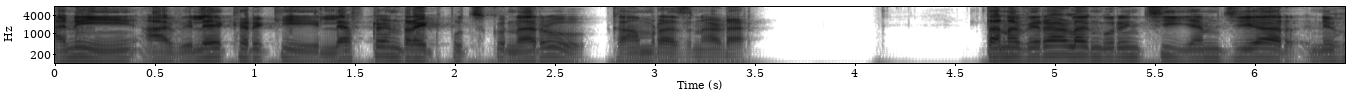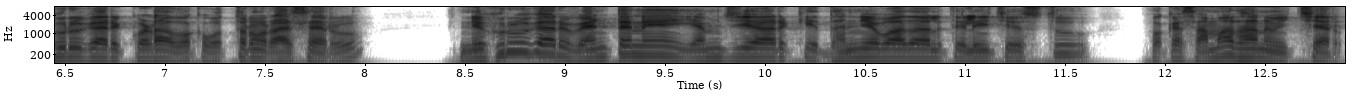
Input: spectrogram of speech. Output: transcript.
అని ఆ విలేకరికి లెఫ్ట్ అండ్ రైట్ పుచ్చుకున్నారు కామరాజ్ నాడార్. తన విరాళం గురించి ఎంజీఆర్ నెహ్రూ గారికి కూడా ఒక ఉత్తరం రాశారు. నెహ్రూ గారు వెంటనే ఎంజీఆర్కి ధన్యవాదాలు తెలియచేస్తూ ఒక సమాధానం ఇచ్చారు.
